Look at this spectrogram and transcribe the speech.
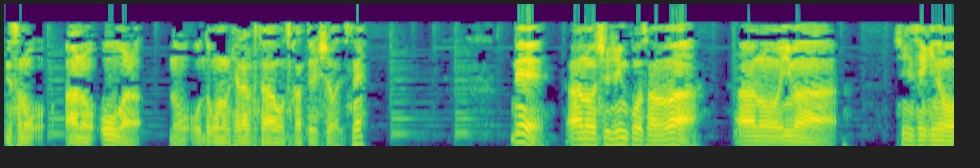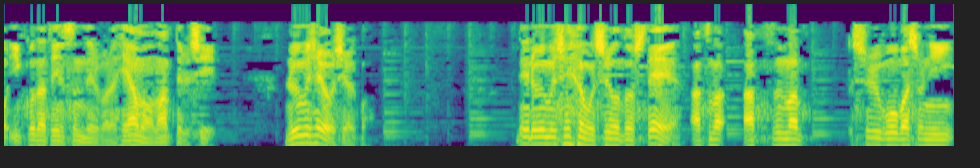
で、その、あの、オーガの男のキャラクターを使ってる人はですね。で、あの、主人公さんは、あの、今、親戚の一戸建てに住んでるから部屋も待ってるし、ルームシェアをしようと。で、ルームシェアをしようとして、集ま、集ま、集合場所に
